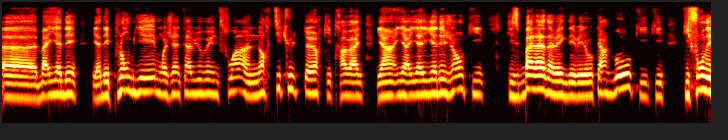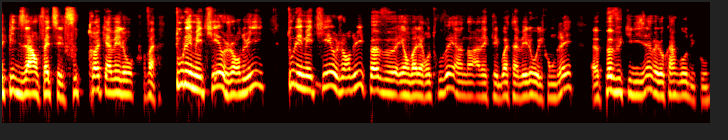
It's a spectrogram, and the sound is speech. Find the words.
Euh, bah, il, y a des, plombiers. Moi, j'ai interviewé une fois un horticulteur qui travaille. Il y a, des gens qui, se baladent avec des vélos cargo, qui, qui, qui font des pizzas. En fait, c'est le food truck à vélo. Enfin, tous les métiers aujourd'hui tous les métiers aujourd'hui peuvent, et on va les retrouver hein, avec les boîtes à vélo et le congrès, euh, peuvent utiliser un vélo cargo du coup.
